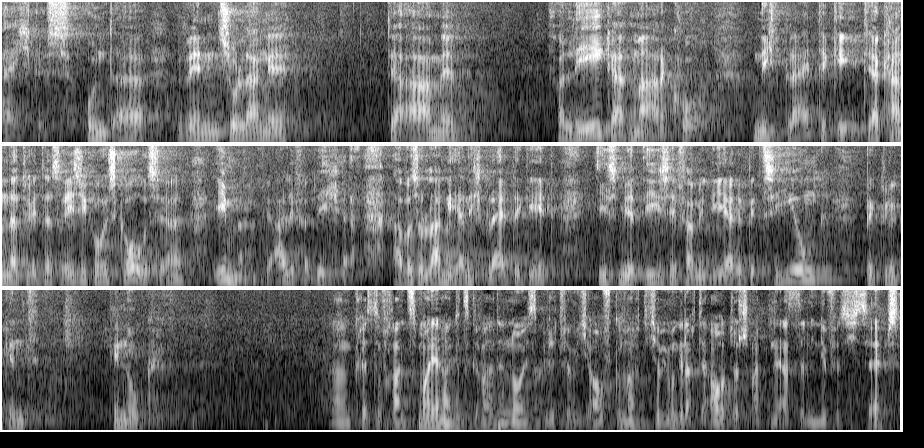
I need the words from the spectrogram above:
reicht es. Und wenn solange der arme Verleger Marco nicht pleite geht. Er kann natürlich, das Risiko ist groß, ja, immer, für alle Verleger. Aber solange er nicht pleite geht, ist mir diese familiäre Beziehung beglückend genug. Ähm, Christoph Ransmayr hat jetzt gerade ein neues Bild für mich aufgemacht. Ich habe immer gedacht, der Autor schreibt in erster Linie für sich selbst.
